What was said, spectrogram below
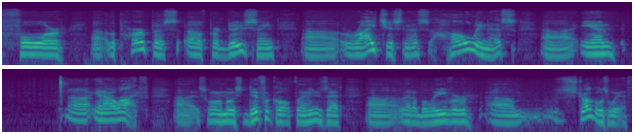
for uh, the purpose of producing uh, righteousness, holiness in in our life. it's one of the most difficult things that that a believer um, struggles with.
